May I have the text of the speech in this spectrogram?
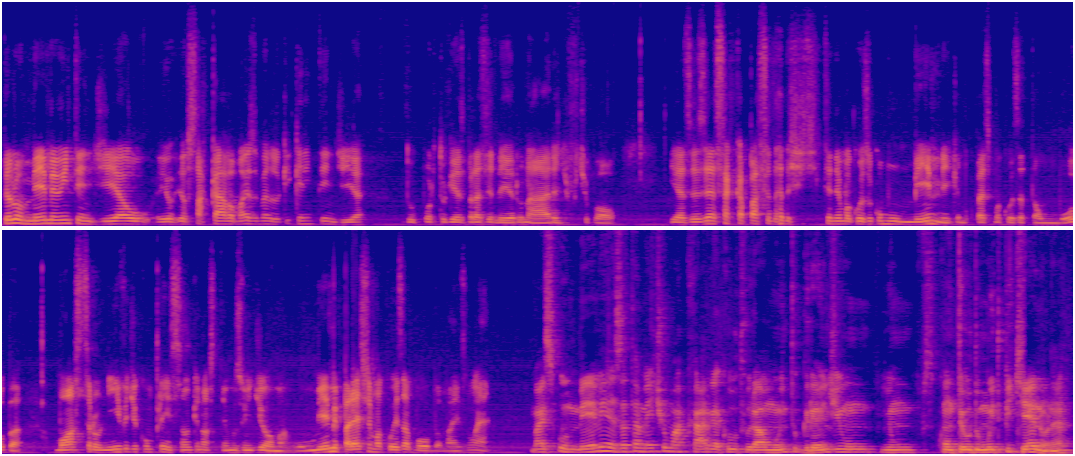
pelo meme eu entendia, eu, eu, sacava mais ou menos o que, que ele entendia do português brasileiro na área de futebol. E às vezes essa capacidade de entender uma coisa como um meme, que parece uma coisa tão boba, mostra o nível de compreensão que nós temos no idioma. O meme parece uma coisa boba, mas não é. Mas o meme é exatamente uma carga cultural muito grande e um, e um conteúdo muito pequeno, né?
